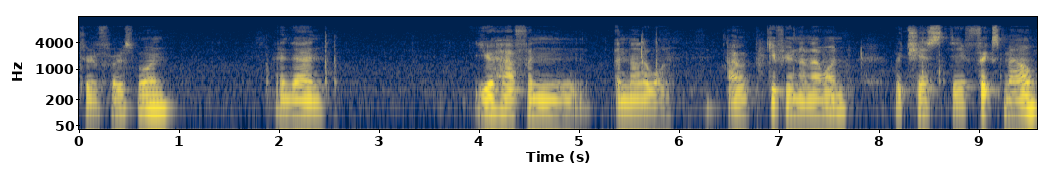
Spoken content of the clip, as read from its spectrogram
to the first one and then you have an another one. I will give you another one which is the fixmail.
